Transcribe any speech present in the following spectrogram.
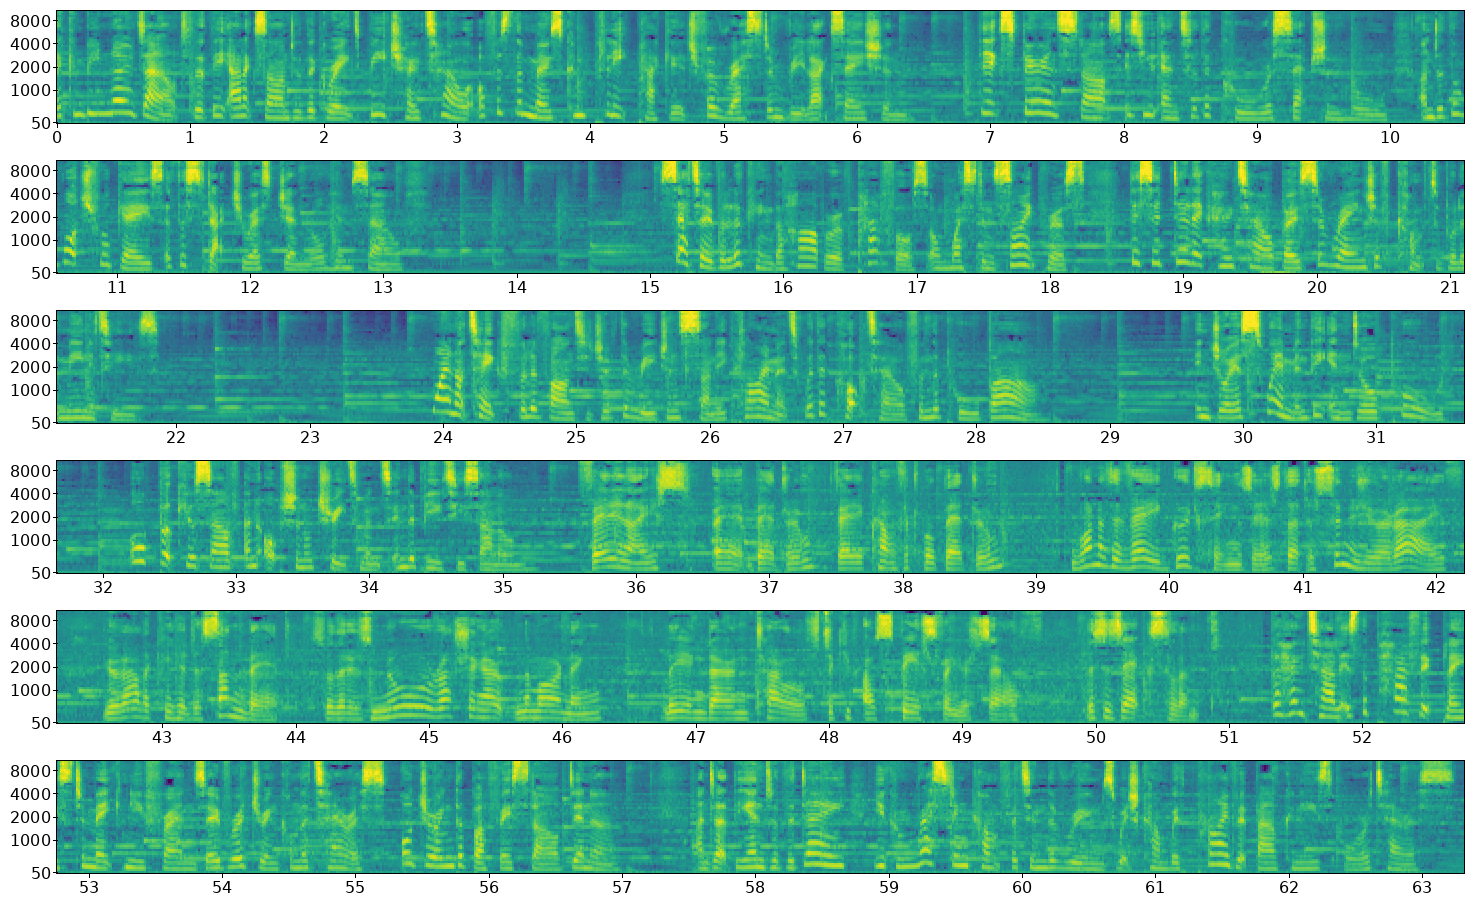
There can be no doubt that the Alexander the Great Beach Hotel offers the most complete package for rest and relaxation. The experience starts as you enter the cool reception hall under the watchful gaze of the statuesque general himself. Set overlooking the harbour of Paphos on western Cyprus, this idyllic hotel boasts a range of comfortable amenities. Why not take full advantage of the region's sunny climate with a cocktail from the pool bar? Enjoy a swim in the indoor pool, or book yourself an optional treatment in the beauty salon. Very nice uh, bedroom, very comfortable bedroom. One of the very good things is that as soon as you arrive, you're allocated a sunbed, so there is no rushing out in the morning laying down towels to keep a space for yourself. This is excellent. The hotel is the perfect place to make new friends over a drink on the terrace or during the buffet style dinner. And at the end of the day, you can rest in comfort in the rooms which come with private balconies or a terrace.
